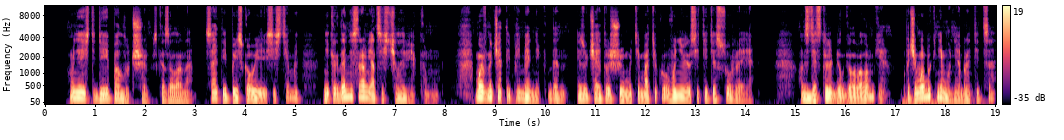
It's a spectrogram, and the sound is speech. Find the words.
— У меня есть идеи получше, — сказала она. — Сайты и поисковые системы никогда не сравнятся с человеком. Мой внучатый племянник Дэн изучает высшую математику в университете Суррея. Он с детства любил головоломки. Почему бы к нему не обратиться?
